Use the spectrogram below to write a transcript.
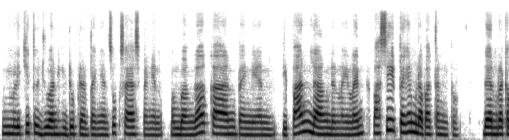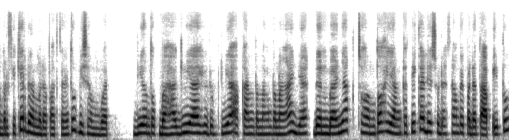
memiliki tujuan hidup dan pengen sukses, pengen membanggakan, pengen dipandang dan lain-lain, pasti pengen mendapatkan itu. Dan mereka berpikir dan mendapatkan itu bisa membuat dia untuk bahagia, hidup dia akan tenang-tenang aja. Dan banyak contoh yang ketika dia sudah sampai pada tahap itu,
